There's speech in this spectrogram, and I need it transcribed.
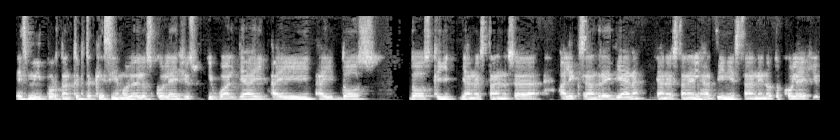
Es muy importante ahorita que decíamos lo de los colegios. Igual ya hay, hay, hay dos, dos que ya no están. O sea, Alexandra y Diana ya no están en el jardín y están en otro colegio.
